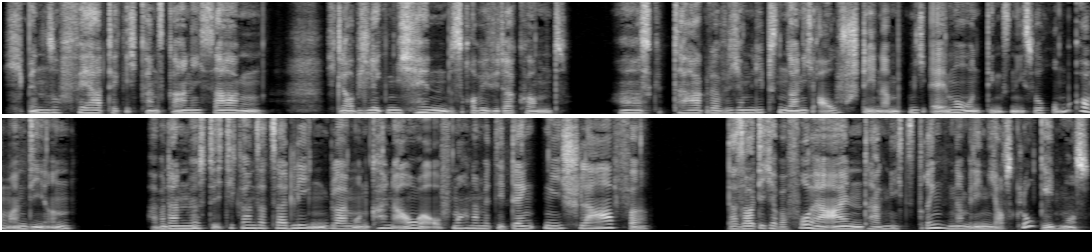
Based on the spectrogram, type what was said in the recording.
Ich bin so fertig, ich kann's gar nicht sagen. Ich glaube, ich leg mich hin, bis Robby wiederkommt. Oh, es gibt Tage, da will ich am liebsten gar nicht aufstehen, damit mich Elmo und Dings nicht so rumkommandieren. Aber dann müsste ich die ganze Zeit liegen bleiben und kein Auge aufmachen, damit die denken, ich schlafe. Da sollte ich aber vorher einen Tag nichts trinken, damit ich nicht aufs Klo gehen muss.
